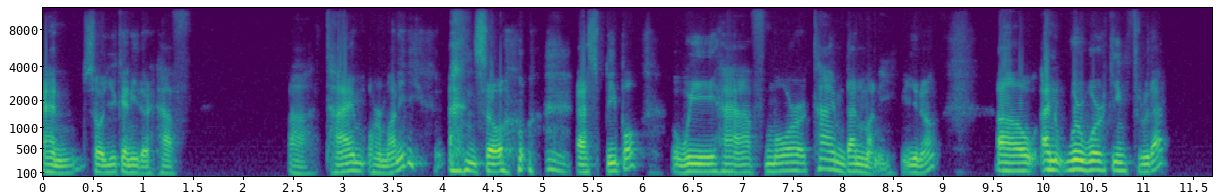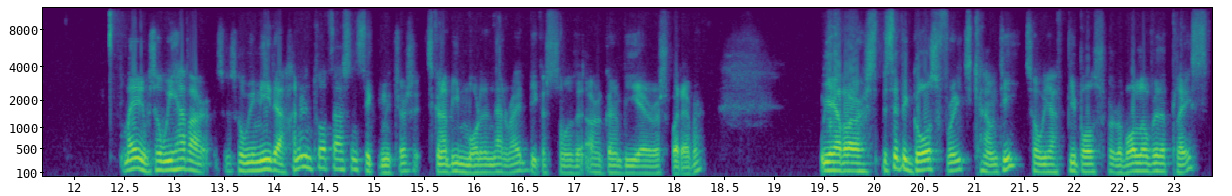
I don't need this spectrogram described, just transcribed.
and so you can either have uh, time or money. And so, as people, we have more time than money. You know, uh, and we're working through that. But anyway, so we have our so, so we need 112,000 signatures. It's going to be more than that, right? Because some of them are going to be errors, whatever. We have our specific goals for each county. So we have people sort of all over the place.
